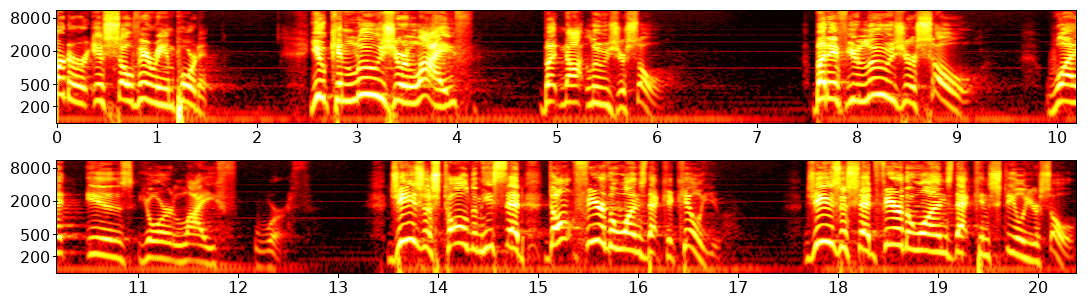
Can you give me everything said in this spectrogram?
order is so very important. You can lose your life, but not lose your soul. But if you lose your soul, what is your life worth? Jesus told him, He said, Don't fear the ones that could kill you. Jesus said, Fear the ones that can steal your soul.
